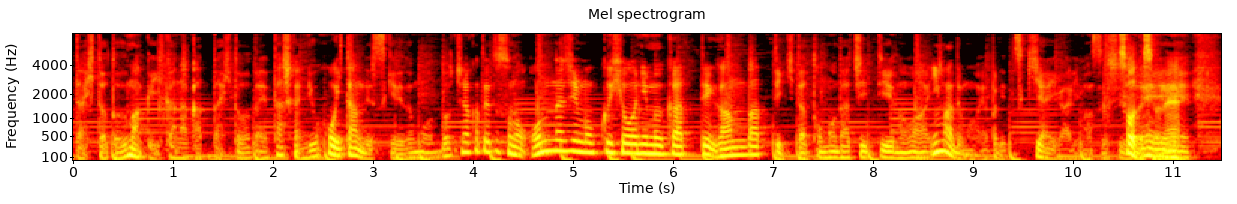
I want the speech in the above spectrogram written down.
た人とうまくいかなかった人で、確かに両方いたんですけれども、どちらかというと、その、同じ目標に向かって頑張ってきた友達っていうのは、今でもやっぱり付き合いがありますし、そうですよねえー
